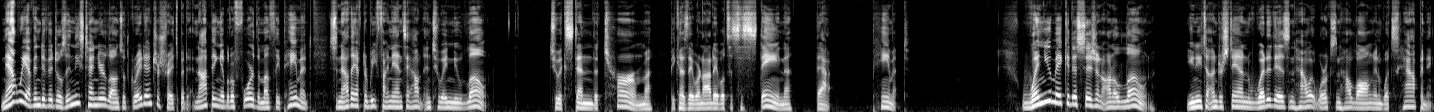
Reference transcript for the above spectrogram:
Now we have individuals in these 10 year loans with great interest rates, but not being able to afford the monthly payment. So now they have to refinance out into a new loan to extend the term because they were not able to sustain that payment. When you make a decision on a loan, you need to understand what it is and how it works and how long and what's happening.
